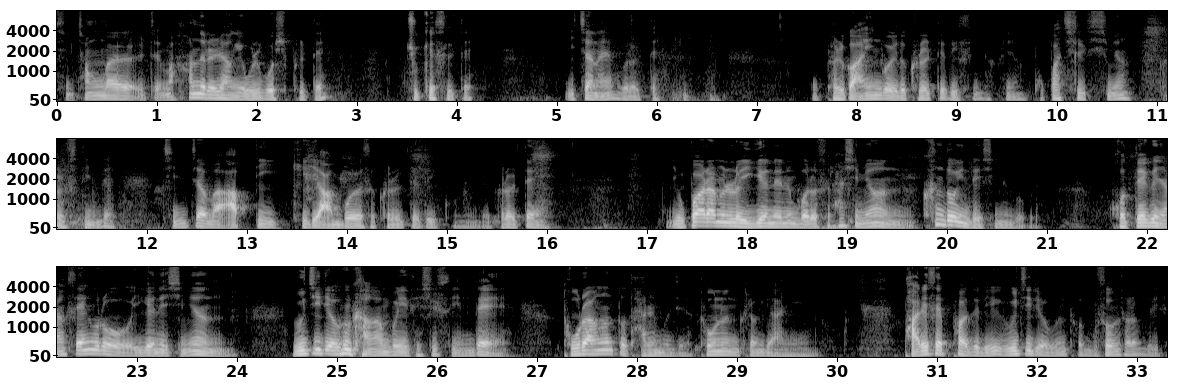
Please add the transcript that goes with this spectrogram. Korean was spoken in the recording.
진- 정말 이제 막 하늘을 향해 울고 싶을 때, 죽겠을 때 있잖아요. 그럴 때. 뭐 별거 아닌 거에도 그럴 때도 있습니다. 그냥 복받칠 치면 그럴 수도 있는데 진짜 막 앞뒤 길이 안 보여서 그럴 때도 있고 그럴 때 육바라밀로 이겨내는 버릇을 하시면 큰 도인 되시는 거고요. 그때 그냥 생으로 이겨내시면 의지력은 강한 분이 되실 수 있는데 도랑은 또 다른 문제예요. 도는 그런 게 아니에요. 바리새파들이 의지력은 더 무서운 사람들이죠.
